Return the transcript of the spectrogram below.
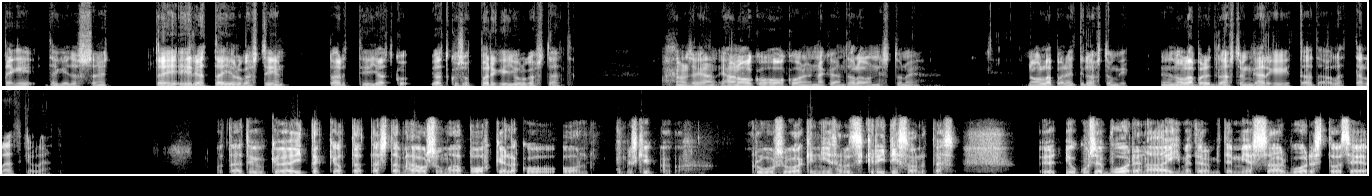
teki, teki tuossa nyt, tai hiljattain julkaistiin, tarvittiin jatko, jatkosopparikin julkaista, että on se ihan, ihan ok, ok niin näköjään tuolla onnistunut ja nollapelitilastonkin, nollapelitilaston kärkikin taitaa olla tällä hetkellä. Että. Täytyy kyllä itsekin ottaa tästä vähän osumaa pohkeilla, kun on kumminkin ruusuakin niin sanotusti kritisoinut tässä joku sen vuoden ajan miten mies saa vuodesta toiseen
